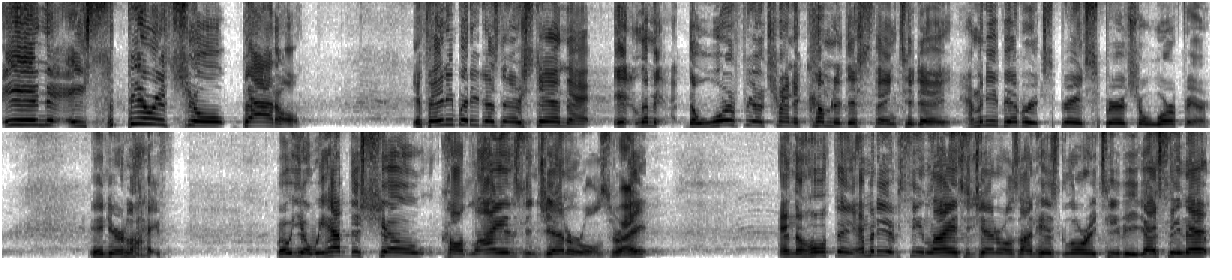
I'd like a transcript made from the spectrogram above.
in a spiritual battle. If anybody doesn't understand that, it, let me. The warfare trying to come to this thing today. How many of you ever experienced spiritual warfare in your life? But you know, we have this show called Lions and Generals, right? And the whole thing. How many have seen Lions and Generals on His Glory TV? You guys seen that?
